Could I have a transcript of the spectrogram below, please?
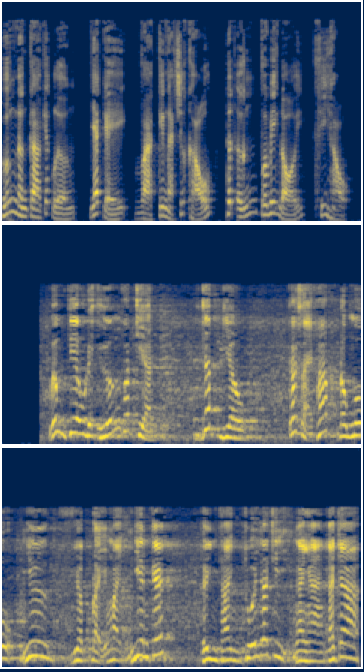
hướng nâng cao chất lượng, giá trị và kim ngạch xuất khẩu thích ứng với biến đổi khí hậu. Với mục tiêu định hướng phát triển rất nhiều các giải pháp đồng bộ như việc đẩy mạnh liên kết, hình thành chuỗi giá trị ngành hàng cá tra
